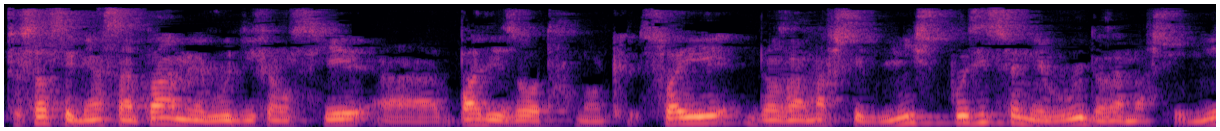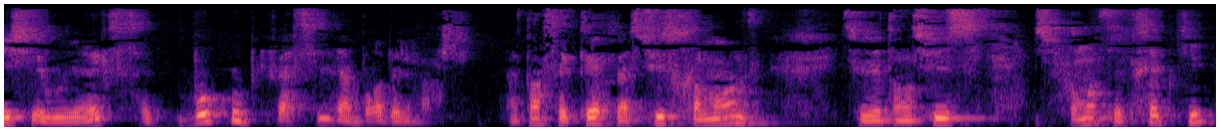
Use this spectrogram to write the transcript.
Tout ça c'est bien sympa, mais vous différenciez euh, pas des autres. Donc soyez dans un marché de niche, positionnez-vous dans un marché de niche et vous verrez que c'est beaucoup plus facile d'aborder le marché. Maintenant c'est clair que la Suisse romande, si vous êtes en Suisse, la Suisse romande c'est très petit.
